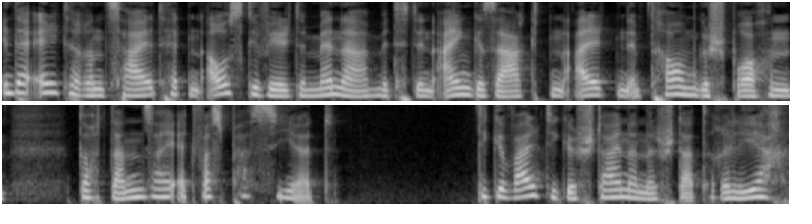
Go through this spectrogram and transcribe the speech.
In der älteren Zeit hätten ausgewählte Männer mit den eingesagten Alten im Traum gesprochen, doch dann sei etwas passiert. Die gewaltige steinerne Stadt Reliach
